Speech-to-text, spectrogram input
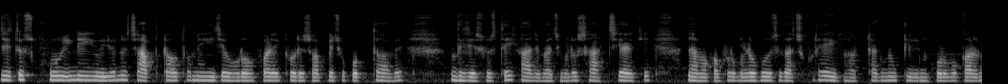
যেহেতু স্কুল নেই, ওই জন্য চাপটাও তো নেই যে ওড়ো পাড়ে করে সব কিছু করতে হবে। ধীরে সুস্থেই কাজ বাজগুলো সারছি আর কি। জামা কাপড়গুলো গোছ গাছ করে এই ঘরটা একদম ক্লিন করব, কারণ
